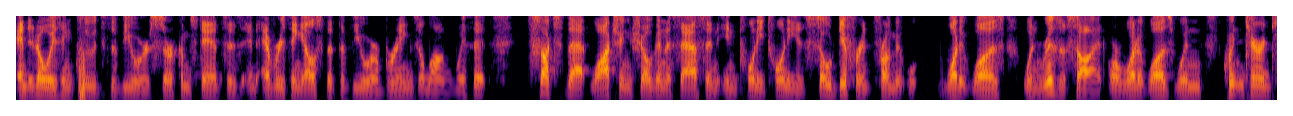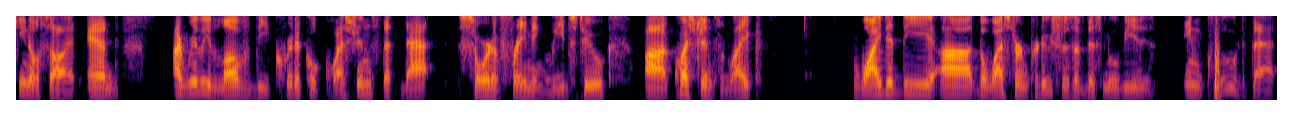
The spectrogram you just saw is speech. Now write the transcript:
and it always includes the viewer's circumstances and everything else that the viewer brings along with it such that watching Shogun Assassin in 2020 is so different from it, what it was when RZA saw it or what it was when Quentin Tarantino saw it and I really love the critical questions that that sort of framing leads to. Uh, questions like, why did the uh, the Western producers of this movie include that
